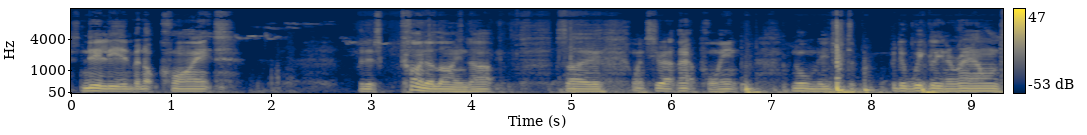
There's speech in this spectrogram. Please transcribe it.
is nearly in but not quite. But it's kind of lined up. So once you're at that point normally just a bit of wiggling around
